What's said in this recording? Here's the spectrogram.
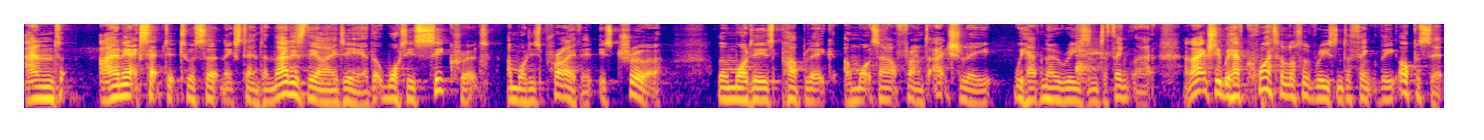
And I only accept it to a certain extent, and that is the idea that what is secret and what is private is truer than what is public and what's out front. Actually, we have no reason to think that. And actually, we have quite a lot of reason to think the opposite.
